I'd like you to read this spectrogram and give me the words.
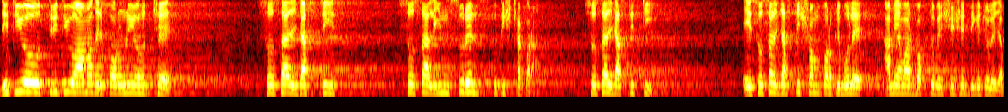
দ্বিতীয়, তৃতীয় আমাদের করণীয় হচ্ছে সোশ্যাল জাস্টিস, সোশ্যাল ইন্স্যুরেন্স প্রতিষ্ঠা করা। সোশ্যাল জাস্টিস কি? এই সোশ্যাল জাস্টিস সম্পর্কে বলে আমি আমার বক্তব্যের শেষের দিকে চলে যাব।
